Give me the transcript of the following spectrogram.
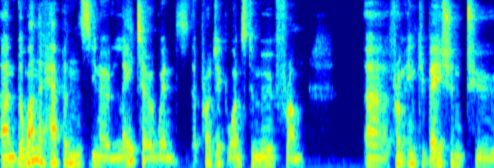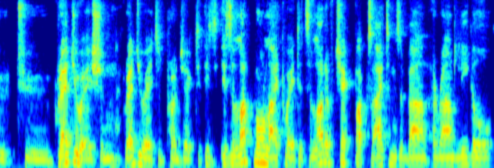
Um, the one that happens, you know, later when a project wants to move from uh, from incubation to to graduation, graduated project is is a lot more lightweight. It's a lot of checkbox items about around legal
